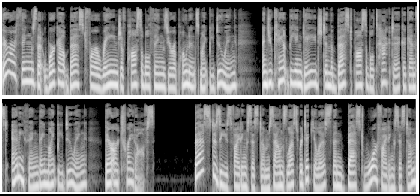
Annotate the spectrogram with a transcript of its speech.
There are things that work out best for a range of possible things your opponents might be doing, and you can't be engaged in the best possible tactic against anything they might be doing. There are trade offs. Best disease fighting system sounds less ridiculous than best war fighting system,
